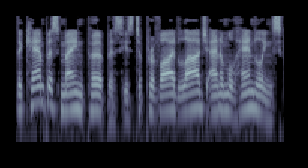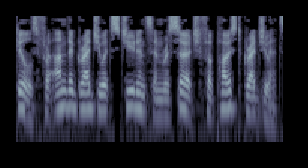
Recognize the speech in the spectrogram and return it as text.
The campus' main purpose is to provide large animal handling skills for undergraduate students and research for postgraduates.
